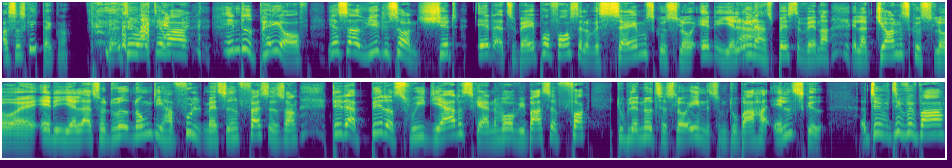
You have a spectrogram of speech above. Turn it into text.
Og så skete der ikke noget. Det, var, det var intet payoff. Jeg sad virkelig sådan, shit, Ed er tilbage. Prøv at forestille dig, hvis Sam skulle slå Ed ihjel, Ja. en af hans bedste venner, eller John skulle slå uh, Ed ihjel. Altså, du ved, nogen de har fulgt med siden første sæson. Det der bittersweet hjerteskærende, hvor vi bare siger, fuck, du bliver nødt til at slå en, som du bare har elsket. Og Det, det vil bare...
